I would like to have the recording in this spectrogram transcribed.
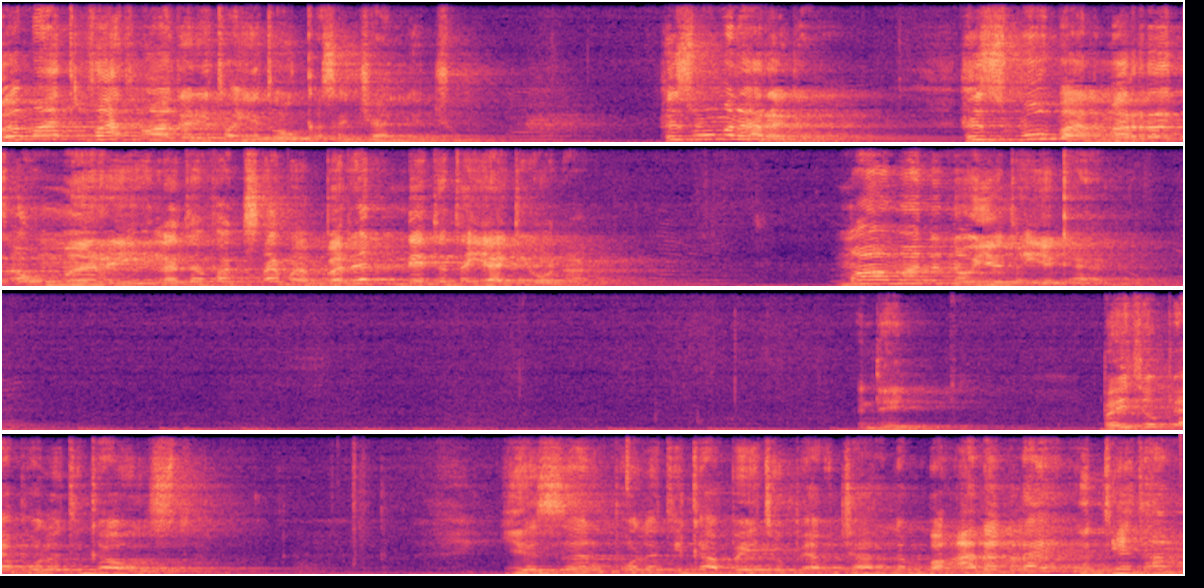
በማጥፋት ነው ሀገሪቷ እየተወቀሰች ያለችው። ህዝቡ ምን አደረገ? ህዝቡ ባልመረጠው መሪ ለተፈጸመ በደል እንዴት ተጠያቂ ይሆናል? ማ ማንን ነው እየጠየቀ ያለው እንዴ? በኢትዮጵያ ፖለቲካ ውስጥ የዘር ፖለቲካ በኢትዮጵያ ብቻ አይደለም፣ በዓለም ላይ ውጤታማ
